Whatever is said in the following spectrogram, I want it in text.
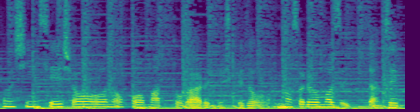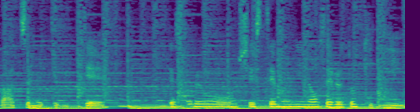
その申請書のフォーマットがあるんですけど、まあそれをまず一旦全部集めてみて、で、それをシステムに載せるときに、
